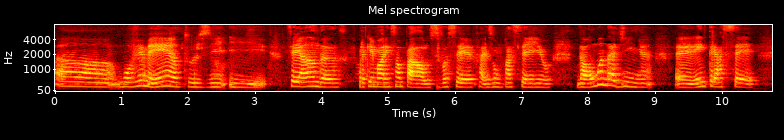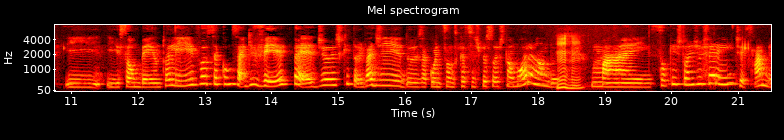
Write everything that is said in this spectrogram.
uh, movimentos e, e você anda, para quem mora em São Paulo, se você faz um passeio, dá uma andadinha é, entre a Sé e, e, São Bento ali, você consegue ver prédios que estão invadidos, a condição que essas pessoas estão morando. Uhum. Mas são questões diferentes, sabe?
